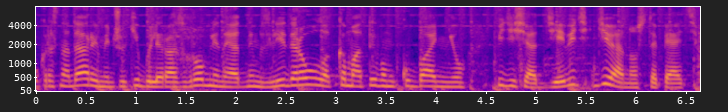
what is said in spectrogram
У краснадары менчукі былі разгромлены адным з лідараў лакаматывам кубанню 59-95.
